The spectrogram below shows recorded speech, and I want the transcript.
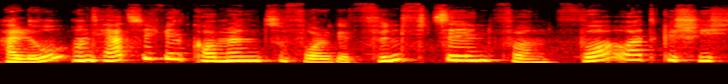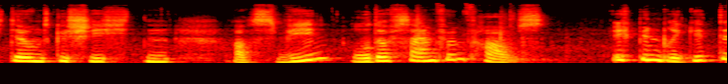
Hallo und herzlich willkommen zu Folge 15 von Vorort Geschichte und Geschichten aus Wien, Rudolfsheim 5 Haus. Ich bin Brigitte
